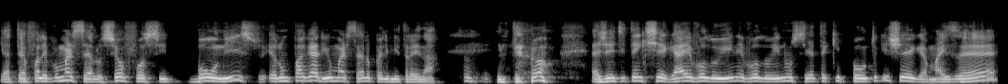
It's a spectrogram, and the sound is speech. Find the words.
E até eu falei para o Marcelo: se eu fosse bom nisso, eu não pagaria o Marcelo para ele me treinar. Uhum. Então, a gente tem que chegar evoluindo, evoluindo, não sei até que ponto que chega, mas é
